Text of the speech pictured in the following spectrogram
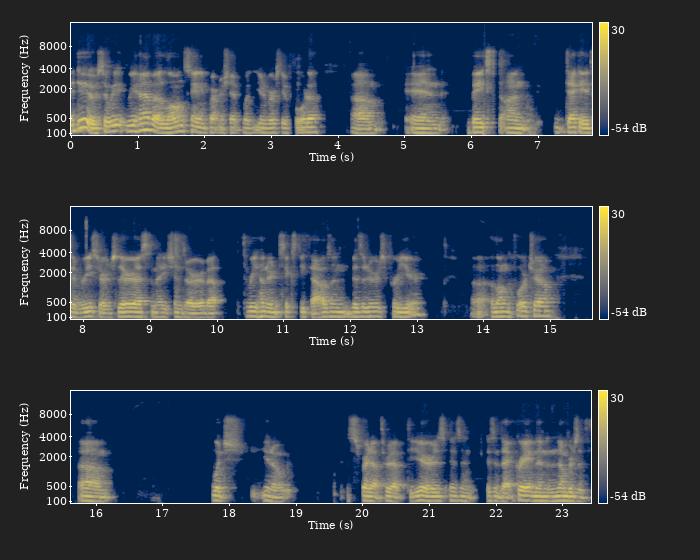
I do. So we, we have a long-standing partnership with the University of Florida, um, and based on decades of research, their estimations are about 360,000 visitors per year uh, along the Florida Trail, um, which you know spread out throughout the years isn't isn't that great. And then the numbers of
